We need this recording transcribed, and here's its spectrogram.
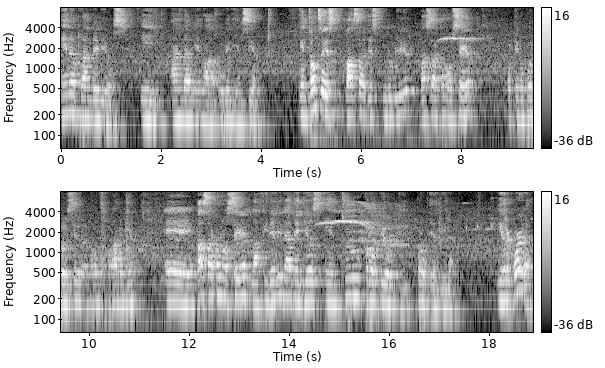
en el plan de Dios y anda en la obediencia. Entonces vas a descubrir, vas a conocer, porque no puedo decir la otra palabra bien, eh, vas a conocer la fidelidad de Dios en tu propio, propia vida. Y recuerda,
